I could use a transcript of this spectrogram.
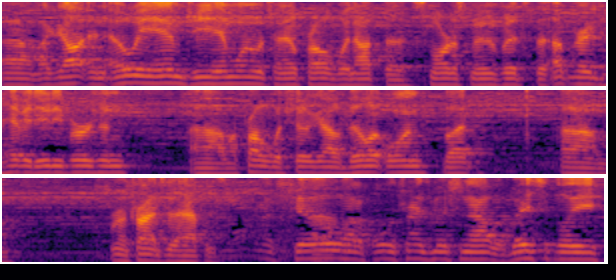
um, I got an OEM GM one, which I know probably not the smartest move, but it's the upgraded heavy duty version. Um, I probably should have got a billet one, but um, we're gonna try it see what happens. I'm gonna show how to pull the transmission out, but basically,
